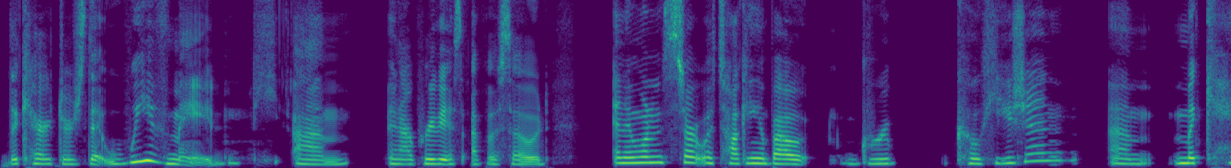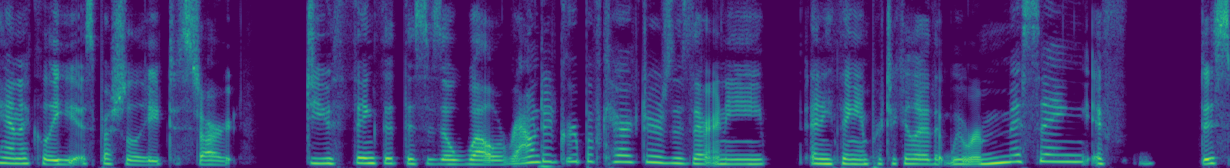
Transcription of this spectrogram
the characters that we've made um, in our previous episode, and I want to start with talking about group cohesion, um, mechanically, especially to start. Do you think that this is a well-rounded group of characters? Is there any anything in particular that we were missing? If this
